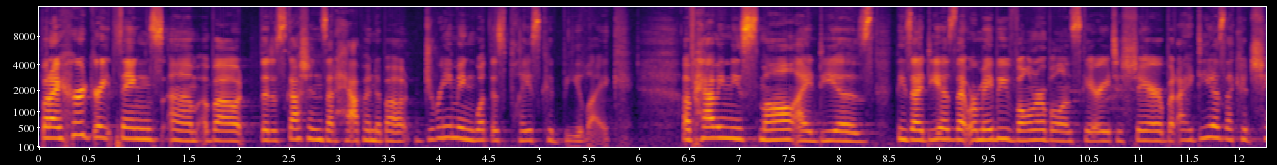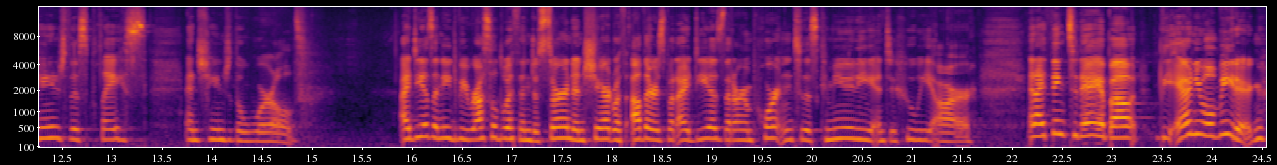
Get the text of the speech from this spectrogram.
but I heard great things um, about the discussions that happened about dreaming what this place could be like, of having these small ideas, these ideas that were maybe vulnerable and scary to share, but ideas that could change this place and change the world. Ideas that need to be wrestled with and discerned and shared with others, but ideas that are important to this community and to who we are. And I think today about the annual meeting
